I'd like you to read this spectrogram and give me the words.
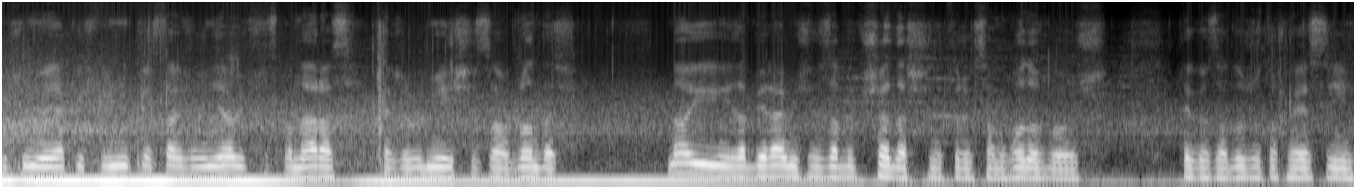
musimy jakieś filmiki ustawić, żeby nie robić wszystko naraz, tak żeby mieliście co oglądać. No i zabieramy się za wyprzedaż niektórych samochodów, bo już tego za dużo trochę jest i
